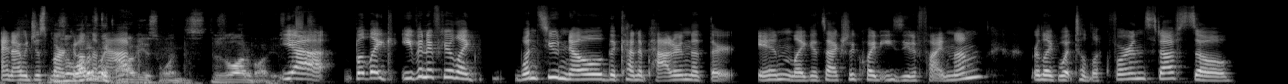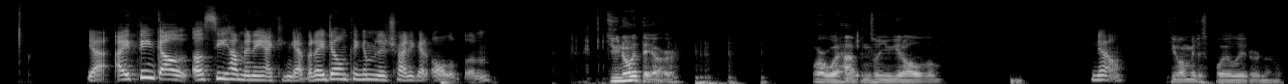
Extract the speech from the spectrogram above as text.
and I would just mark it on of the like map. obvious ones. There's a lot of obvious. Yeah, but like even if you're like once you know the kind of pattern that they're in, like it's actually quite easy to find them or like what to look for and stuff. So yeah, I think I'll I'll see how many I can get, but I don't think I'm going to try to get all of them. Do you know what they are? Or what happens when you get all of them? No. Do you want me to spoil it or no?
